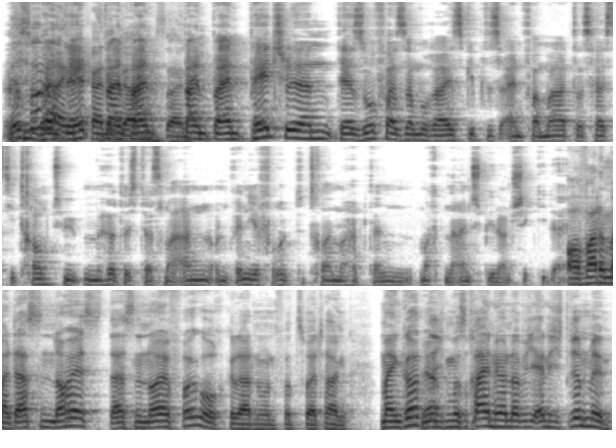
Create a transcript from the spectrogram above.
Das soll beim, keine beim, Werbung sein. Beim, beim Patreon der Sofa Samurais gibt es ein Format, das heißt die Traumtypen. Hört euch das mal an und wenn ihr verrückte Träume habt, dann macht einen Einspieler und schickt die da. Oh, warte mal, da ist ein neues, da ist eine neue Folge hochgeladen worden vor zwei Tagen. Mein Gott, ja. ich muss reinhören, ob ich endlich drin bin.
